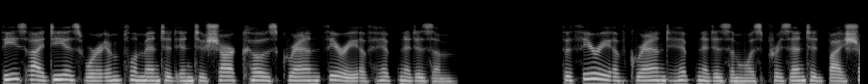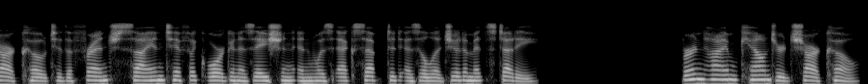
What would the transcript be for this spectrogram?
These ideas were implemented into Charcot's grand theory of hypnotism. The theory of grand hypnotism was presented by Charcot to the French scientific organization and was accepted as a legitimate study. Bernheim countered Charcot,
